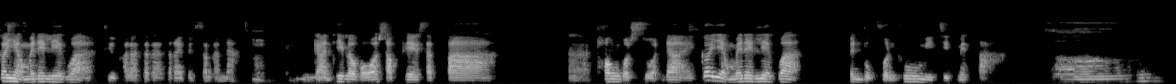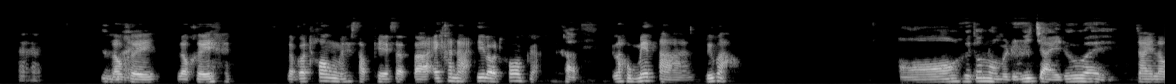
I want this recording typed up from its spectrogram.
ก็ยังไม่ได้เรียกว่าถือพระรัตนตรัยเป็นสารณะอืมการที่เราบอกว่าสัพเพสัตตาอ่าท่องบทสวดได้ ก็ยังไม่ได้เรียกว่าเป็นบุคคลผู้มีจิตเมตตาอ๋อนะฮะเราเคยเราเคยเราก็ท่องในสัพเพสัตตาไอ้ขณะที่เราท่องอะครับเราเมตตาหรือเปล่า อ๋อ คือต้องลงไปดูที่ใจด้วย ใจเรา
